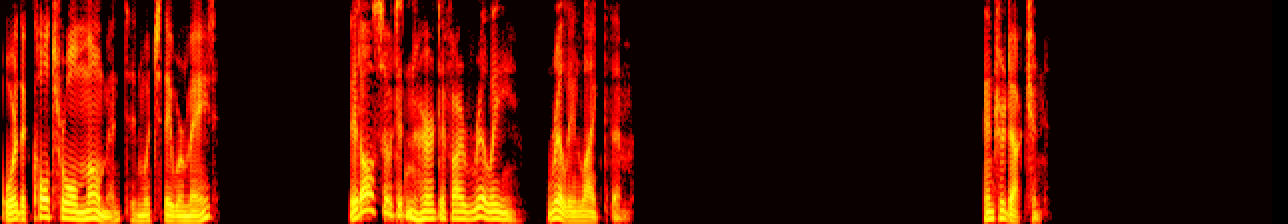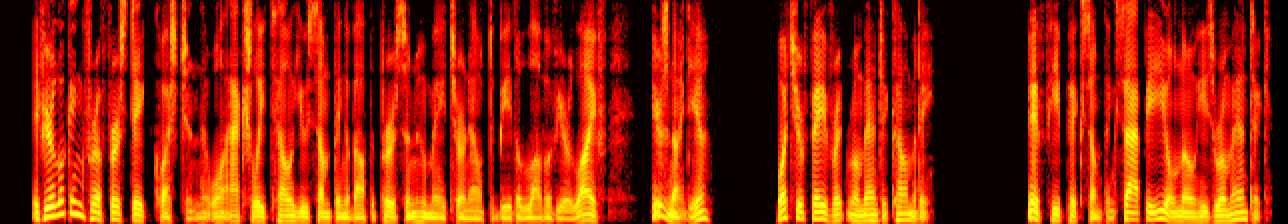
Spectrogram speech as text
or the cultural moment in which they were made? It also didn't hurt if I really, really liked them. Introduction if you're looking for a first date question that will actually tell you something about the person who may turn out to be the love of your life, here's an idea. What's your favorite romantic comedy? If he picks something sappy, you'll know he's romantic.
